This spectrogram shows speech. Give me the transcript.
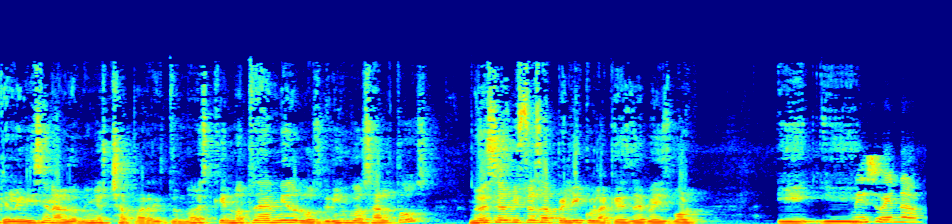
que le dicen a los niños chaparritos, ¿no? Es que no te dan miedo los gringos altos. No sé si has visto esa película que es de béisbol. Y, y, Me suena.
